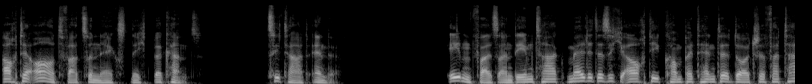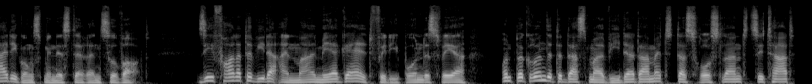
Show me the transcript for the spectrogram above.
auch der Ort war zunächst nicht bekannt. Zitat Ende. Ebenfalls an dem Tag meldete sich auch die kompetente deutsche Verteidigungsministerin zu Wort. Sie forderte wieder einmal mehr Geld für die Bundeswehr und begründete das mal wieder damit, dass Russland, Zitat,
